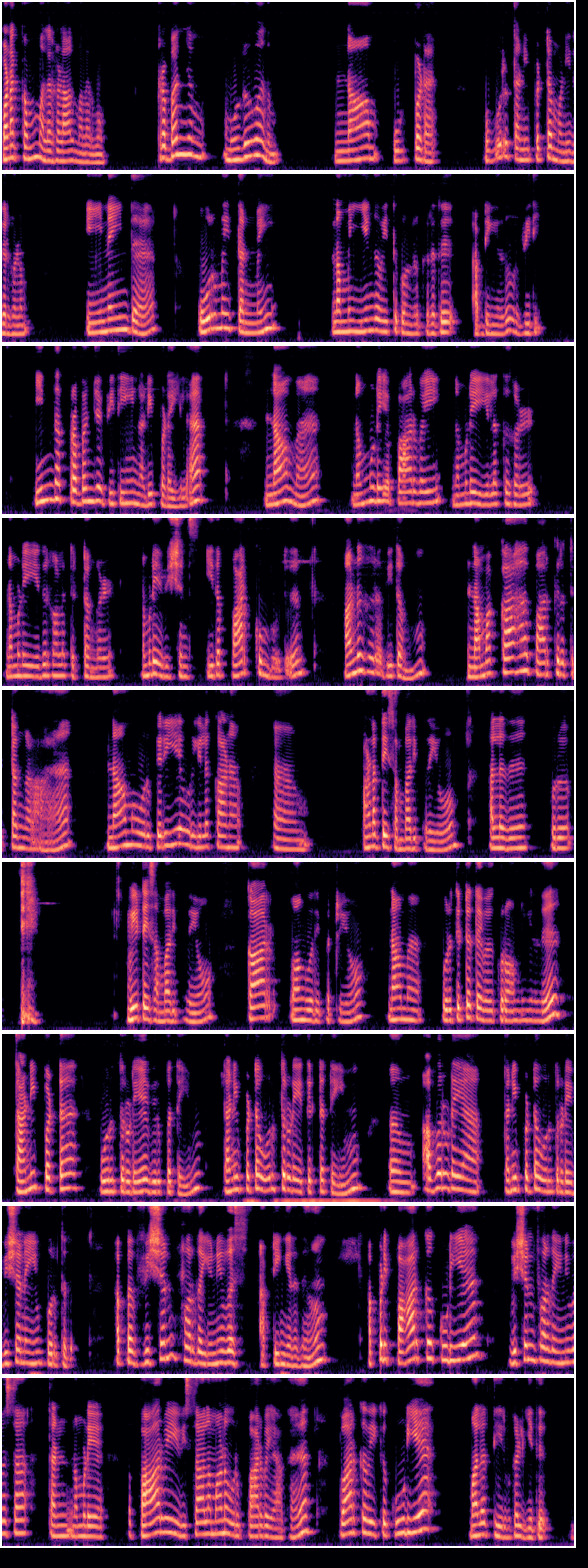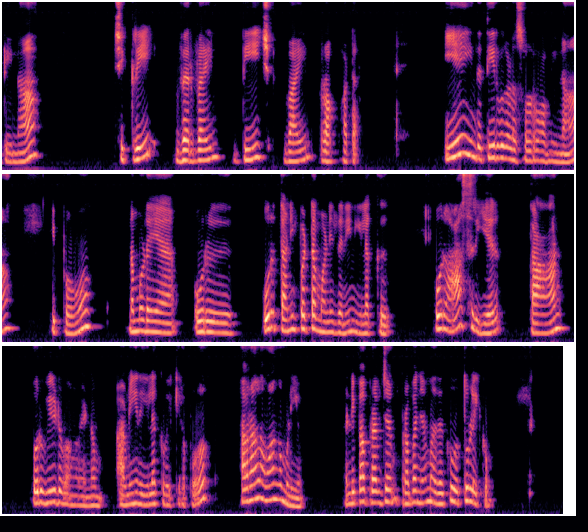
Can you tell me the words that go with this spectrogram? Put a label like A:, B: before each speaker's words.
A: வணக்கம் மலர்களால் மலர்வோம். பிரபஞ்சம் முழுவதும் நாம் உட்பட ஒவ்வொரு தனிப்பட்ட மனிதர்களும் இணைந்த ஒருமைத்தன்மை நம்மை இயங்க வைத்து கொண்டிருக்கிறது அப்படிங்கிறது ஒரு விதி. இந்த பிரபஞ்ச விதியின் அடிப்படையில் நாம் நம்முடைய பார்வை நம்முடைய இலக்குகள் நம்முடைய எதிர்கால திட்டங்கள் நம்முடைய விஷன்ஸ் இதை பார்க்கும்போது அணுகிற விதம் நமக்காக பார்க்கிற திட்டங்களாக நாம் ஒரு பெரிய ஒரு இலக்கான பணத்தை சம்பாதிப்பதையோ அல்லது ஒரு வீட்டை சம்பாதிப்பதையோ கார் வாங்குவதை பற்றியும் நாம் ஒரு திட்டத்தை வகுக்கிறோம் அப்படிங்கிறது தனிப்பட்ட ஒருத்தருடைய விருப்பத்தையும் தனிப்பட்ட ஒருத்தருடைய திட்டத்தையும் அவருடைய தனிப்பட்ட ஒருத்தருடைய விஷனையும் பொறுத்தது. அப்போ விஷன் ஃபார் த யூனிவர்ஸ் அப்படிங்கிறது அப்படி பார்க்கக்கூடிய விஷன் ஃபார் த யூனிவர்ஸாக தன் நம்முடைய பார்வை விசாலமான ஒரு பார்வையாக பார்க்க வைக்கக்கூடிய மலர் தீர்வுகள் எது அப்படின்னா chicory vervain beech vine rock water. ஏன் இந்த தீர்வுகளை சொல்கிறோம் அப்படின்னா இப்போ நம்முடைய ஒரு ஒரு தனிப்பட்ட மனிதனின் இலக்கு. ஒரு ஆசிரியர் தான் ஒரு வீடு வாங்க வேண்டும் அப்படிங்கிற இலக்கு வைக்கிறப்போ அவரால் வாங்க முடியும். கண்டிப்பாக பிரபஞ்சம் பிரபஞ்சம் அதற்கு ஒத்துழைக்கும்.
